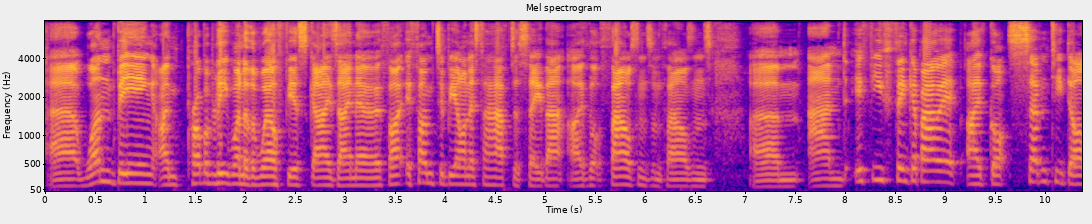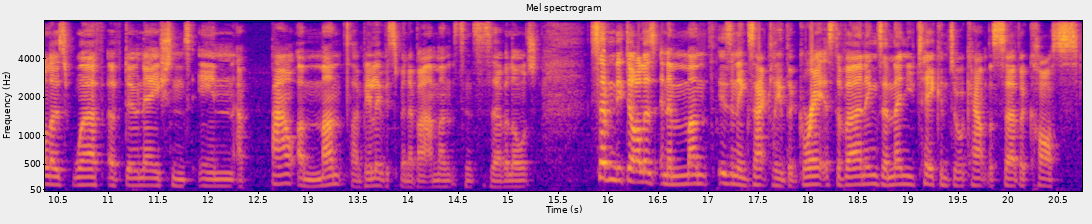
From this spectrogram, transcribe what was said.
Uh, one being, I'm probably one of the wealthiest guys I know. If, I, if I'm to be honest, I have to say that. I've got thousands and thousands. Um, and if you think about it, I've got $70 worth of donations in about a month. I believe it's been about a month since the server launched. $70 in a month isn't exactly the greatest of earnings, and then you take into account the server costs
